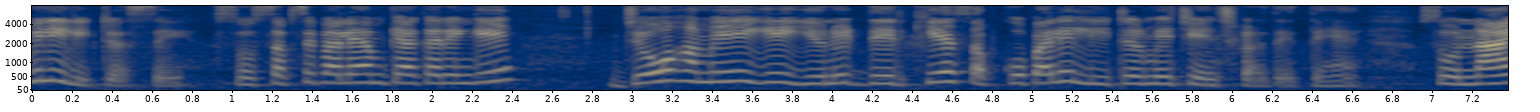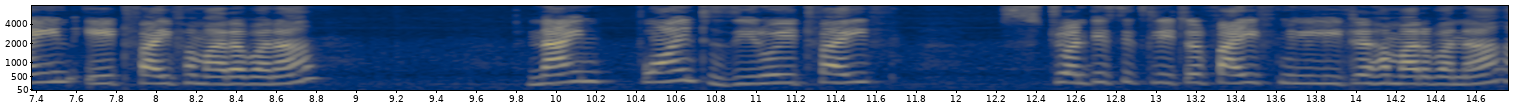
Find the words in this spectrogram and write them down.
millilitre से। सो so, सबसे पहले हम क्या करेंगे? जो हमें ये यूनिट दे रखी है सबको पहले लीटर में चेंज कर देते हैं। सो नाइन एट फाइव हमारा बना। Nine point zero eight five twenty six litre five millilitre हमारा बना।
